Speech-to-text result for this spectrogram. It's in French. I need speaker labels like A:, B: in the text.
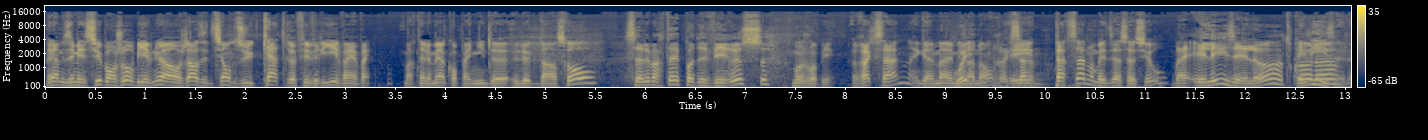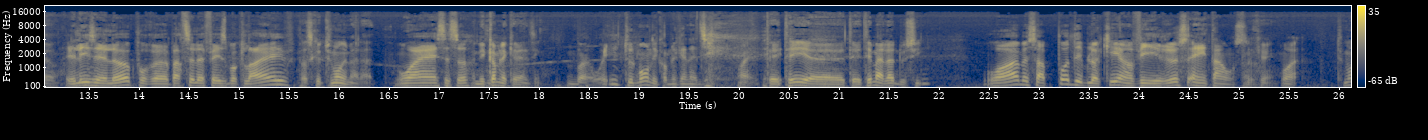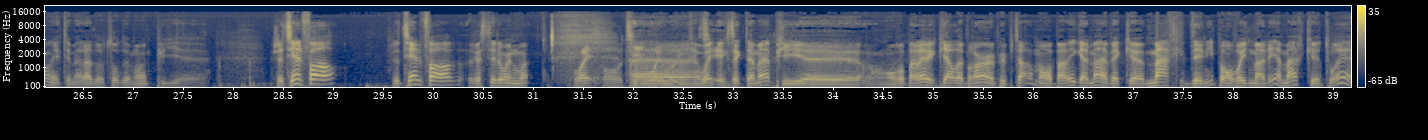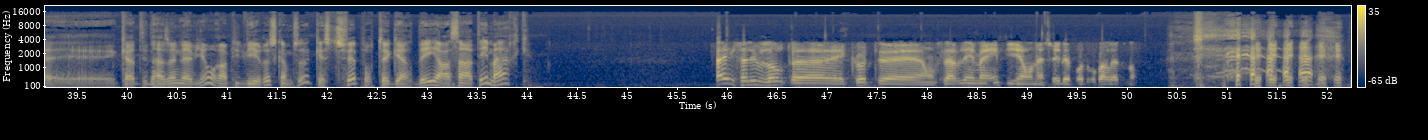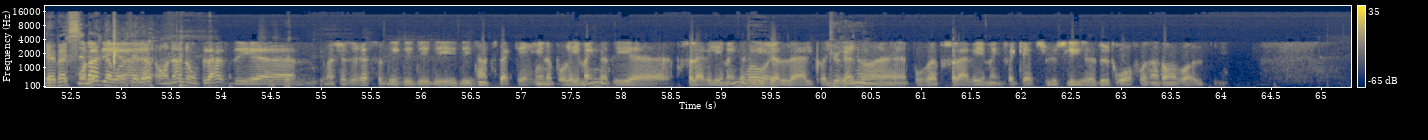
A: Mesdames et messieurs, bonjour. Bienvenue à Angers, édition du 4 février 2020. Martin Lemay en compagnie de Luc Dansereau.
B: Salut Martin, pas de virus.
A: Moi, je vois bien. Roxane, également à
B: Oui,
A: Milanon.
B: Roxane.
A: Et personne aux médias sociaux,
B: Ben, Élise est là, en tout cas.
A: Élise
B: là.
A: est là.
B: Élise est là pour euh, partir le Facebook Live.
A: parce que tout le monde est malade.
B: Ouais, c'est ça.
A: On est comme le Canadien.
B: Ben oui, tout le monde est comme le Canadien.
A: Ouais. Tu as, été, euh, t'as été malade aussi.
B: Ouais, mais ça n'a pas débloqué en virus intense. là.
A: OK.
B: Ouais.
A: Tout le monde a été malade autour de moi, puis euh, je tiens le fort. Je tiens le fort. Restez loin de moi.
B: Ouais, on tient. oui, oui,
A: Euh, oui, exactement. Puis euh, on va parler avec Pierre Lebrun un peu plus tard, mais on va parler également avec euh, Marc Denis. Puis on va lui demander à Marc, toi, quand tu es dans un avion rempli de virus comme ça, qu'est-ce que tu fais pour te garder en santé, Marc?
C: Hey, salut vous autres. Euh, écoute, euh, on se lave les mains puis on essaie de pas trop parler de nom.
B: Ben, merci Marc d'avoir été
C: euh,
B: là.
C: on a à nos places des, euh, comment je dirais ça, des, des, des, des, des antibactériens là, pour les mains, là, des, euh, pour se laver les mains, là,
B: Ouais,
C: des
B: ouais.
C: gels alcoolisés là, euh, pour, pour se laver les mains. Fait que tu l'utilises deux, trois fois dans ton vol. Puis...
